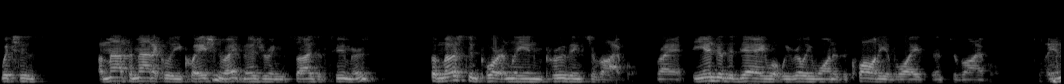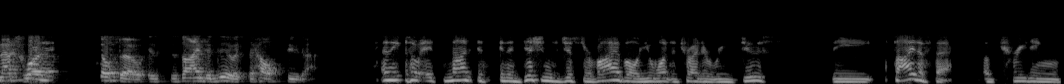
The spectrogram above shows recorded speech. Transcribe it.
which is a mathematical equation, right? Measuring the size of tumors, but most importantly, improving survival, right? At the end of the day, what we really want is a quality of life and survival. And that's what TILSO is designed to do, is to help do that. And so it's not, in addition to just survival, you want to try to reduce the side effects of treating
